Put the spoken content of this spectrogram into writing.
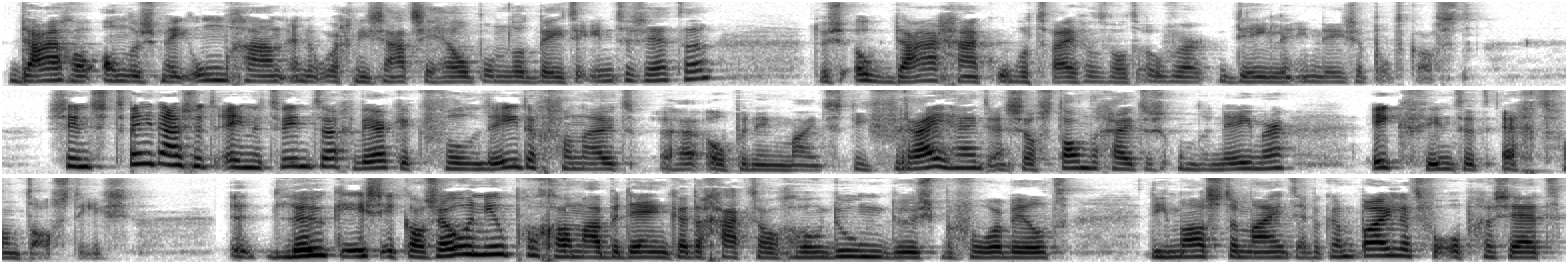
daar al anders mee omgaan en de organisatie helpen om dat beter in te zetten? Dus ook daar ga ik ongetwijfeld wat over delen in deze podcast. Sinds 2021 werk ik volledig vanuit uh, Opening Minds. Die vrijheid en zelfstandigheid als ondernemer, ik vind het echt fantastisch. Het leuke is, ik kan zo een nieuw programma bedenken, dat ga ik dan gewoon doen. Dus bijvoorbeeld die mastermind heb ik een pilot voor opgezet.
